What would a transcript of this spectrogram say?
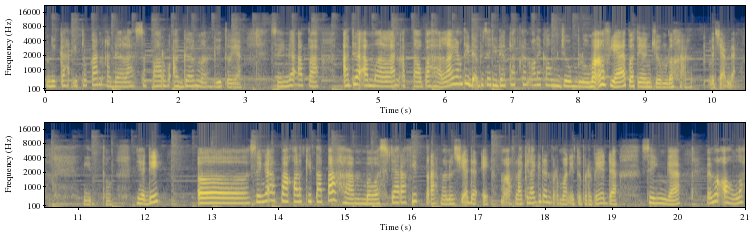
Menikah itu kan adalah separuh agama gitu ya. Sehingga apa? Ada amalan atau pahala yang tidak bisa didapatkan oleh kaum jomblo. Maaf ya buat yang jomblo, bercanda. Gitu. Jadi Uh, sehingga apa? Kalau kita paham bahwa secara fitrah manusia ada eh maaf laki-laki dan perempuan itu berbeda. Sehingga memang Allah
